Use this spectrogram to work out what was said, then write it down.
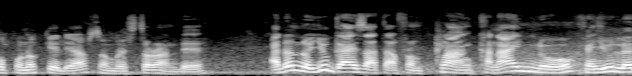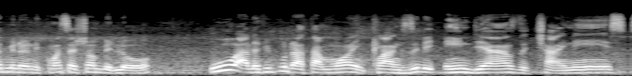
open. Okay, they have some restaurant there. I don't know, you guys that are from Klang, can I know, can you let me know in the comment section below, who are the people that are more in Klang? Is it the Indians, the Chinese,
